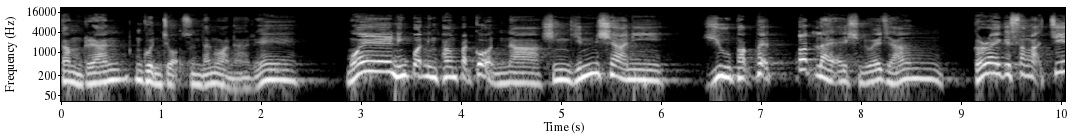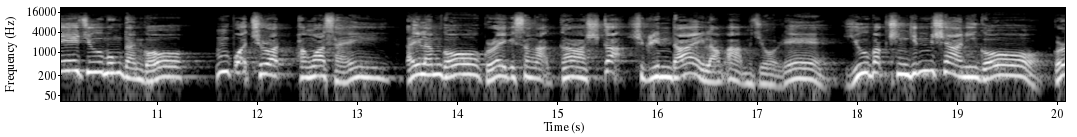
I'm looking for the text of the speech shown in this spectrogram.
กำกรันกุญจสุนดันวานาเรมวยนิงปอนิงพังปัดก็นาชิงยินมชานีอยู่พักเพชตดไหลไอชลวยจังกระไรก็สังะเจจูมุงดันก็ มปวดชรดพังว่าใส่ไอลำก็เกรกสังกาชกะชกรินได้ลำอามจ่อเรยูบักชิงกินมิชานีก็เกร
